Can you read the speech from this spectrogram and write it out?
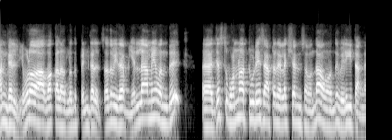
ஆண்கள் எவ்வளவு வாக்காளர்கள் வந்து பெண்கள் சதவீதம் எல்லாமே வந்து just one or two days after elections வந்து அவங்க வந்து வெளியிட்டாங்க.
